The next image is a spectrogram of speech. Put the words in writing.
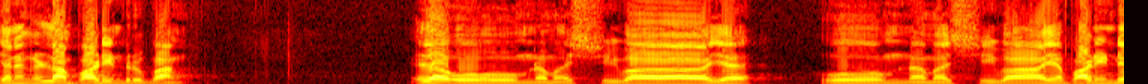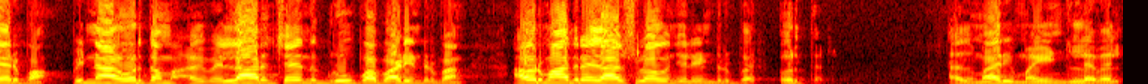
ஜனங்கள்லாம் பாடிட்டு இருப்பாங்க. ஏதோ ஓம் நம சிவாய ஓம் நம சிவாய பாடிகிட்டே இருப்பான். பின்னா ஒருத்தன் எல்லாரும் சேர்ந்து குரூப்பாக பாடிட்டு இருப்பாங்க. அவர் மாத்திரம் ஏதாவது ஸ்லோகம் சொல்லிகிட்டு இருப்பார் ஒருத்தர். அது மாதிரி மைண்ட் லெவல்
